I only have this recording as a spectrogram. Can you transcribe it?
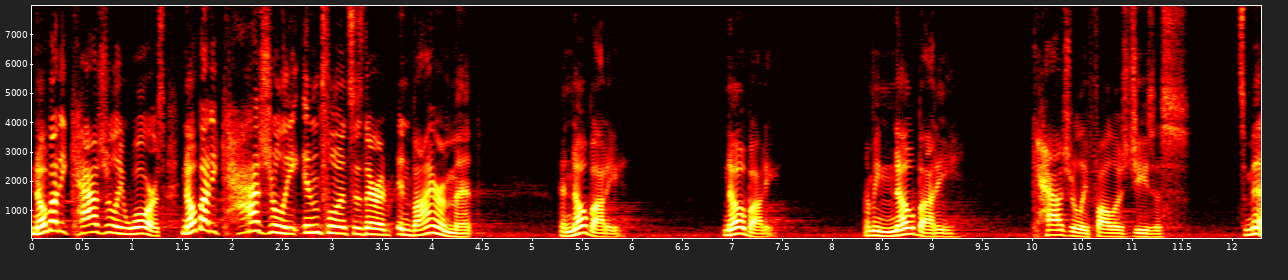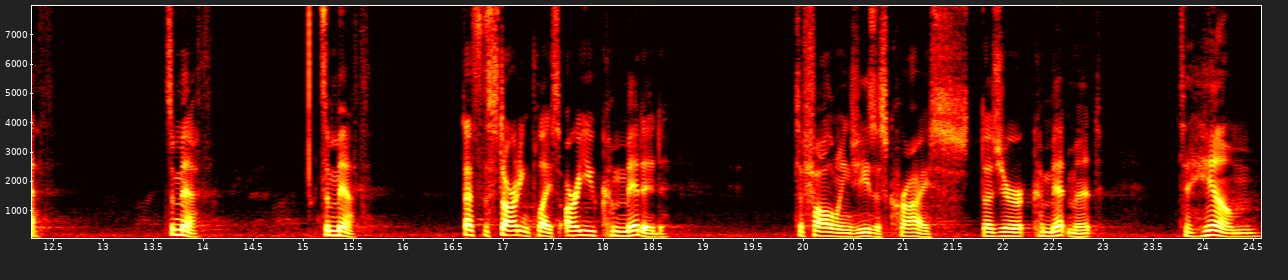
Nobody casually wars. Nobody casually influences their environment. And nobody, nobody, I mean, nobody casually follows Jesus. It's a myth. It's a myth. It's a myth. That's the starting place. Are you committed to following Jesus Christ? Does your commitment to Him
